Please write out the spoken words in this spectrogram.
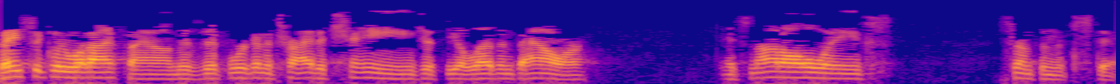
basically what I found is if we're going to try to change at the 11th hour, it's not always something that sticks.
